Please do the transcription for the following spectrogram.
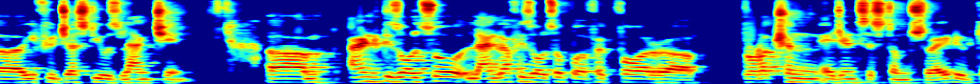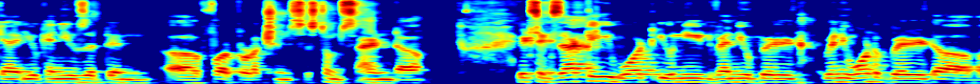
uh, if you just use LangChain. Um, and it is also LangGraph is also perfect for production agent systems, right? You can you can use it in for production systems and it's exactly what you need when you build when you want to build uh,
